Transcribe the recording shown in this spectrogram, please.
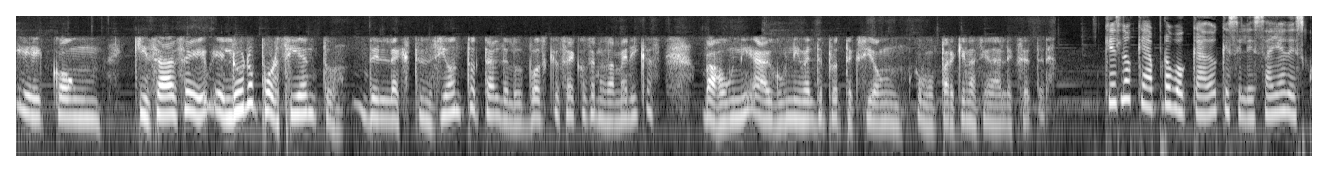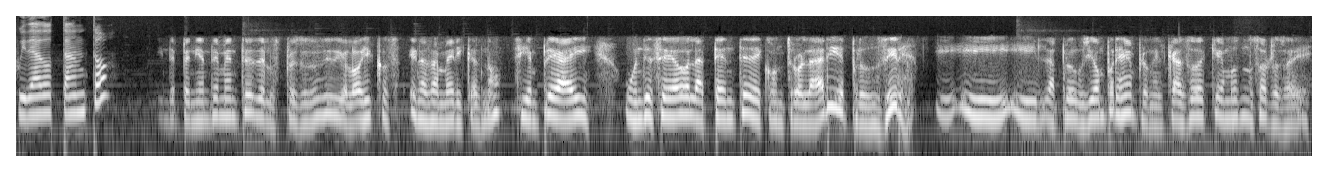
eh, con quizás el 1% de la extensión total de los bosques secos en las Américas bajo algún nivel de protección como Parque Nacional, etcétera. ¿Qué es lo que ha provocado que se les haya descuidado tanto? Independientemente de los procesos ideológicos en las Américas, ¿no? Siempre hay un deseo latente de controlar y de producir. Y, y, la producción, por ejemplo, en el caso de que hemos nosotros eh,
